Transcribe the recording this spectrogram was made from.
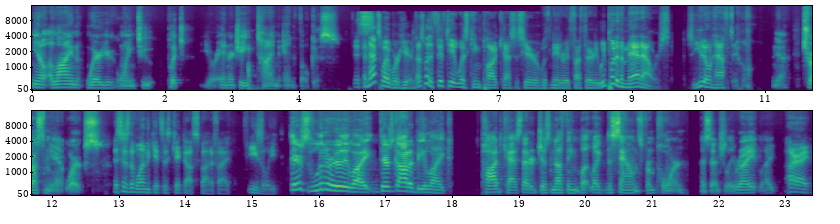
you know, align where you're going to put your energy, time, and focus. It's, And that's why we're here. That's why the 58 West King podcast is here with Nader at 530. We put in the man hours so you don't have to. Yeah, trust me, it works. this is the one that gets us kicked off Spotify easily. There's literally like there's got to be like podcasts that are just nothing but like the sounds from porn, essentially, right? Like All right.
